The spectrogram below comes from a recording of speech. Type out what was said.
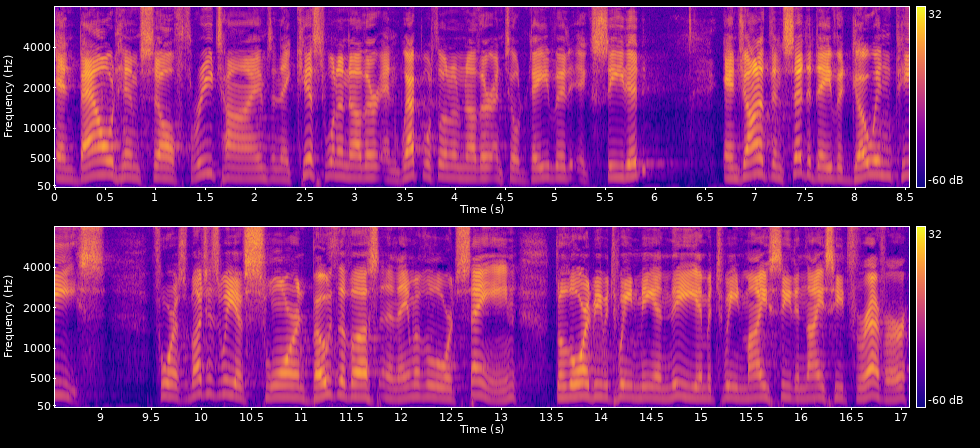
and bowed himself three times. And they kissed one another and wept with one another until David exceeded. And Jonathan said to David, Go in peace. For as much as we have sworn, both of us, in the name of the Lord, saying, The Lord be between me and thee, and between my seed and thy seed forever.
